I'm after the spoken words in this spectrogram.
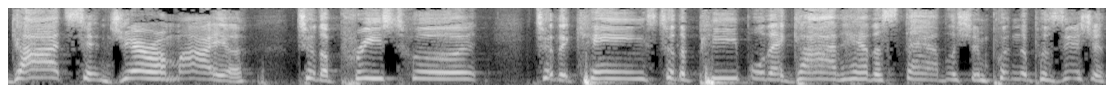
God sent Jeremiah to the priesthood, to the kings, to the people that God had established and put in the position.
